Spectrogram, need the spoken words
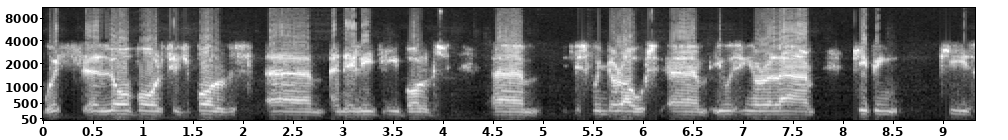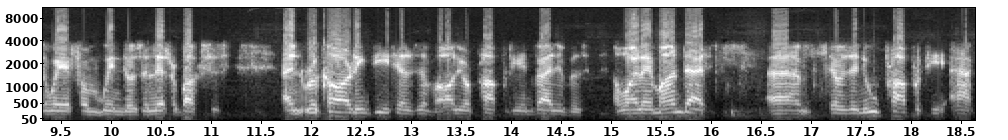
with uh, low voltage bulbs um, and LED bulbs. Um, just when you're out, um, using your alarm, keeping keys away from windows and letterboxes, and recording details of all your property and valuables. And while I'm on that, um, there was a new property app,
